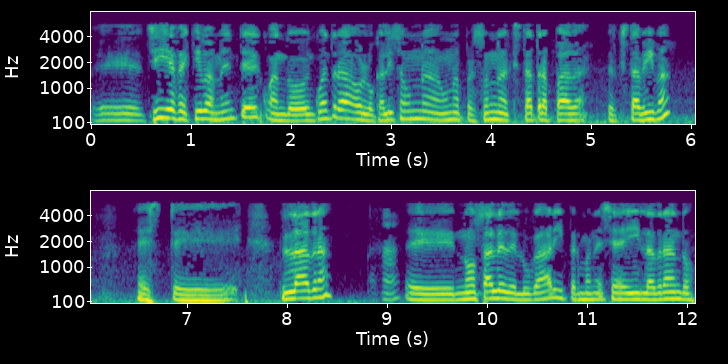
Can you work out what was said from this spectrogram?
Eh, sí, efectivamente, cuando encuentra o localiza una, una persona que está atrapada, que está viva, este, ladra, Ajá. eh, no sale del lugar y permanece ahí ladrando.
